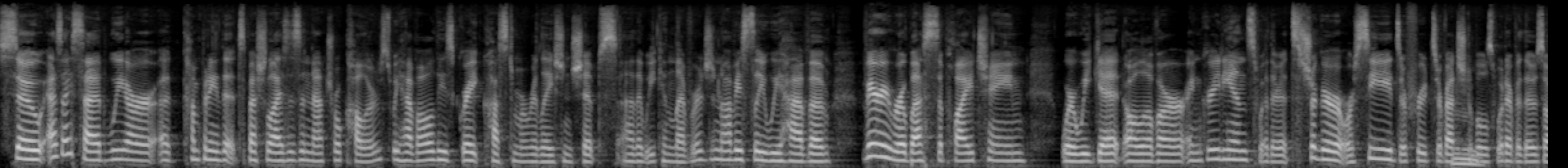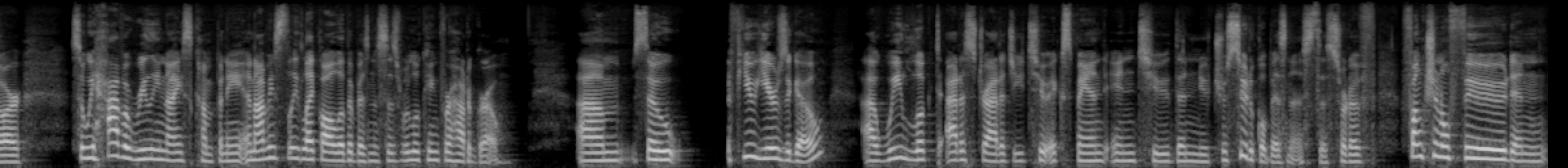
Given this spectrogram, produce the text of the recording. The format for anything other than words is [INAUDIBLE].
So, as I said, we are a company that specializes in natural colors. We have all these great customer relationships uh, that we can leverage. And obviously, we have a very robust supply chain where we get all of our ingredients, whether it's sugar or seeds or fruits or mm. vegetables, mm. whatever those are. So, we have a really nice company. And obviously, like all other businesses, we're looking for how to grow. Um, so, a few years ago, uh, we looked at a strategy to expand into the nutraceutical business, the sort of functional food and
